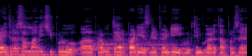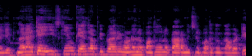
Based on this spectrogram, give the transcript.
రైతులకు సంబంధించి ఇప్పుడు ఆ, ప్రభుత్వం ఏర్పాటు చేసినటువంటి గుర్తింపు కార్డు తప్పనిసరి అని చెప్తున్నారు. అయితే ఈ స్కీమ్ కేంద్ర ఫిబ్రవరి రెండు వేల పంతొమ్మిదిలో ప్రారంభించిన పథకం కాబట్టి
